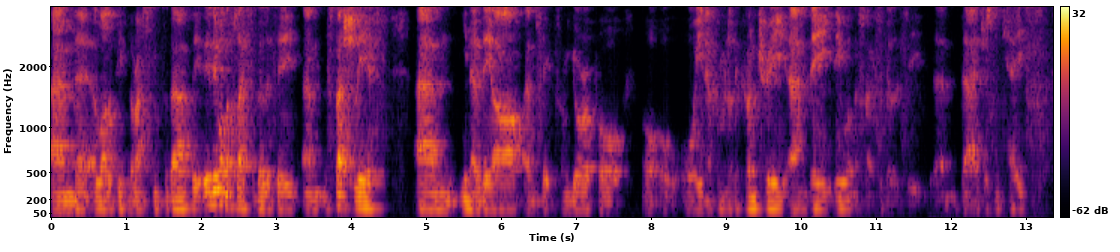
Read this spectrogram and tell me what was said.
um, a lot of people are asking for that. They, they want the flexibility, um, especially if, you know, they are, say, from Europe or, or, or, you know, from another country. they, they want the flexibility there just in case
